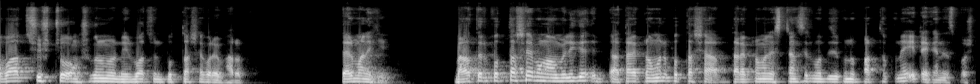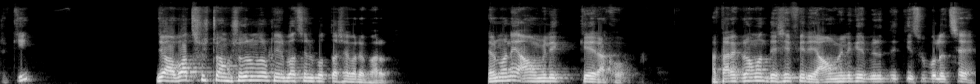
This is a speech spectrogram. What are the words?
অবাধ সুষ্ঠু অংশগ্রহণ নির্বাচন প্রত্যাশা করে ভারত। তার মানে কি? ভারতের প্রত্যাশা এবং আওয়ামী লীগের তারেক রহমানের প্রত্যাশা, তারেক রহমানের স্ট্যান্সের মধ্যে যে কোনো পার্থক্য নেই, এটা এখানে স্পষ্ট কি? যে অবাধ সুষ্ঠু অংশগ্রহণমূলক নির্বাচন প্রত্যাশা করে ভারত। এর মানে আওয়ামী লীগকে রাখো। আর তারেক রহমান দেশে ফিরে আওয়ামী লীগের বিরুদ্ধে কিছু বলেছে?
